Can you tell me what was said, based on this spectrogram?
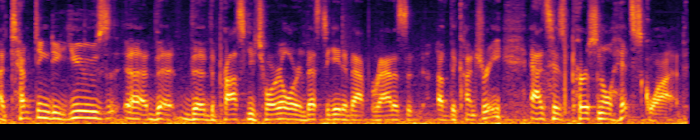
attempting to use uh, the, the the prosecutor prosecutorial or investigative apparatus of the country as his personal hit squad.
